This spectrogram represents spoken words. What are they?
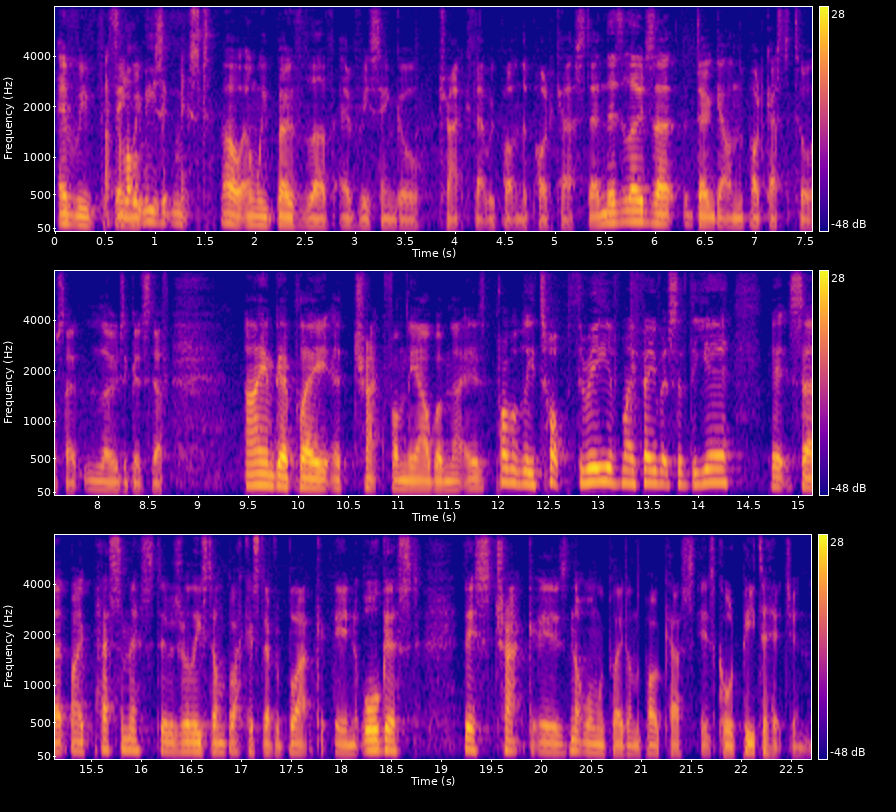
everything. That's a lot we, of music missed. Oh, and we both love every single track that we put on the podcast. And there's loads that don't get on the podcast at all, so loads of good stuff. I am going to play a track from the album that is probably top three of my favourites of the year. It's uh, by Pessimist. It was released on Blackest Ever Black in August. This track is not one we played on the podcast. It's called Peter Hitchens.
